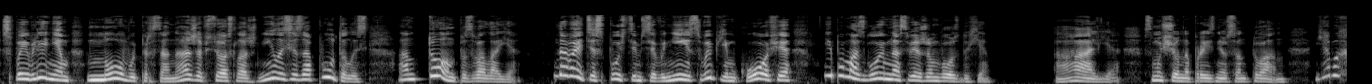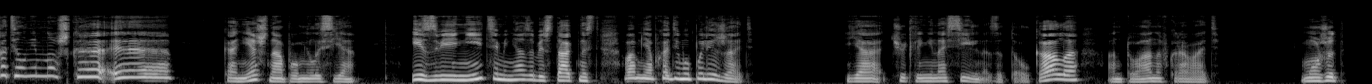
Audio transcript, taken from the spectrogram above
С появлением нового персонажа все осложнилось и запуталось. «Антон», — позвала я, — «давайте спустимся вниз, выпьем кофе и помозгуем на свежем воздухе». «Алья», — смущенно произнес Антуан, — «я бы хотел немножко... э «Конечно», — опомнилась я. «Извините меня за бестактность, вам необходимо полежать». Я чуть ли не насильно затолкала Антуана в кровать. «Может,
